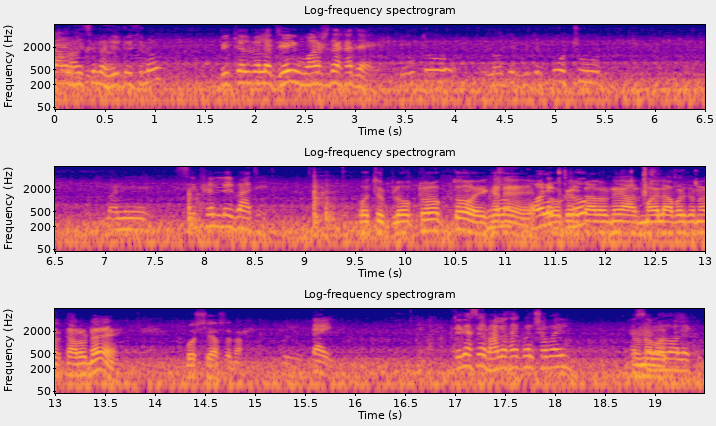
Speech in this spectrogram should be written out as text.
টান হয়েছিল হিট হয়েছিল। বিকেলবেলা যেই ওয়াশ দেখা যায় কিন্তু নদীর ভিতরে প্রচুর মানে ছিপ ফেললেই বাজে। প্রচুর ব্লক টক তো এখানে ব্লকের লোকের কারণে আর ময়লা আবর্জনার কারণে বসে আসে না। তাই। ঠিক আছে ভালো থাকবেন সবাই। আসসালামু আলাইকুম।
